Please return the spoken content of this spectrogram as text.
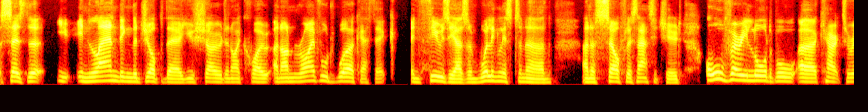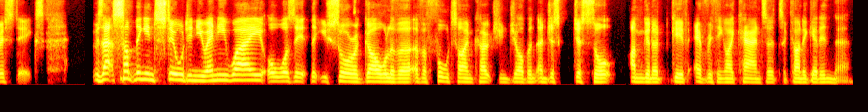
says that you, in landing the job there, you showed, and I quote, an unrivaled work ethic, enthusiasm, willingness to learn, and a selfless attitude. All very laudable uh, characteristics. Was that something instilled in you anyway, or was it that you saw a goal of a of a full time coaching job and, and just just thought I'm going to give everything I can to to kind of get in there?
